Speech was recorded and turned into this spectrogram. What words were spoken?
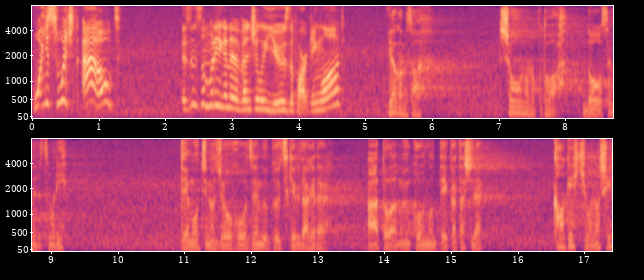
What, you switched out? Isn't somebody gonna eventually use the parking lot? 八神さん小野のことはどう攻めるつもり手持ちの情報を全部ぶつけるだけだあとは向こうの出方次第駆け引きはなし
